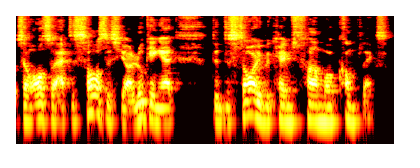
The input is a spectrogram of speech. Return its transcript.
so also at the sources you are looking at, the, the story becomes far more complex.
